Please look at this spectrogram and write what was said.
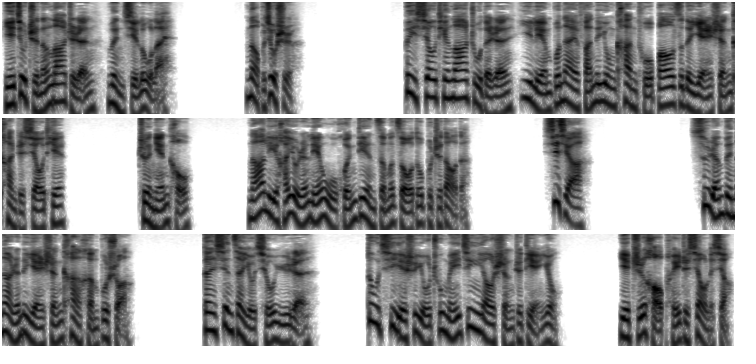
也就只能拉着人问起路来。那不就是被萧天拉住的人？一脸不耐烦的用看土包子的眼神看着萧天。这年头，哪里还有人连武魂殿怎么走都不知道的？谢谢啊！虽然被那人的眼神看很不爽，但现在有求于人，斗气也是有出没进，要省着点用，也只好陪着笑了笑。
